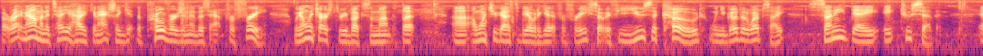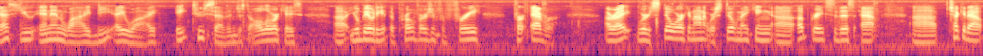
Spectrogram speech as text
But right now I'm going to tell you how you can actually get the pro version of this app for free. We only charge three bucks a month, but uh, I want you guys to be able to get it for free. So if you use the code when you go to the website, sunnyday827, S-U-N-N-Y-D-A-Y 827, just all lowercase, uh, you'll be able to get the pro version for free forever. All right, we're still working on it. We're still making uh, upgrades to this app. Uh, check it out.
